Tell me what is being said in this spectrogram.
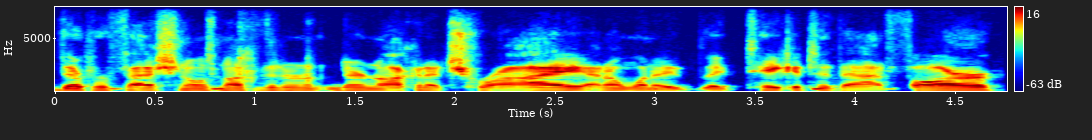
they're professionals, not that they're, they're not going to try. I don't want to like take it to that far,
